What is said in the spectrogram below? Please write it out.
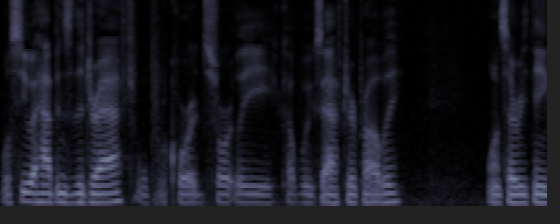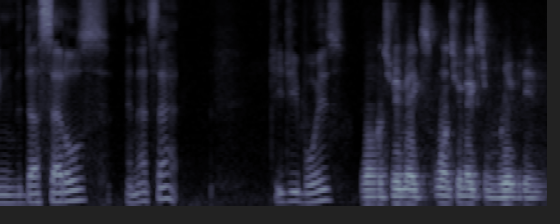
We'll see what happens in the draft. We'll record shortly, a couple weeks after, probably. Once everything the dust settles, and that's that. GG boys. Once we make once we make some riveting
